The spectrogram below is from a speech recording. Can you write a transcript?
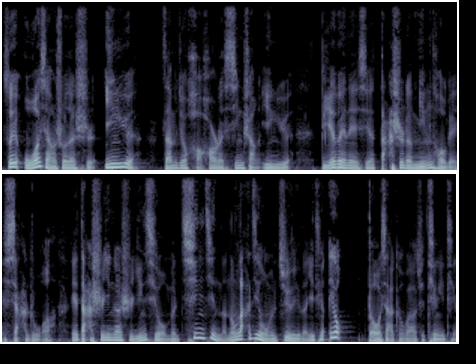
所以我想说的是，音乐咱们就好好的欣赏音乐，别被那些大师的名头给吓住啊！那些大师应该是引起我们亲近的，能拉近我们距离的。一听，哎呦，等我下课，我要去听一听。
